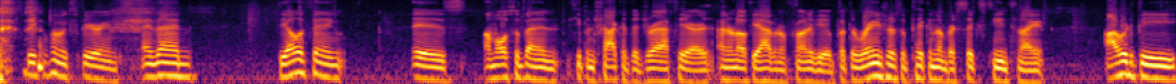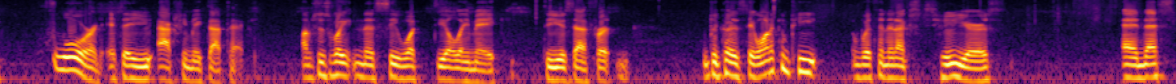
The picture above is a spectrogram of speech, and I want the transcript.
speaking from experience. And then the other thing is I'm also been keeping track of the draft here. I don't know if you have it in front of you, but the Rangers are picking number 16 tonight. I would be floored if they actually make that pick. I'm just waiting to see what deal they make to use that for because they want to compete within the next two years, and that's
